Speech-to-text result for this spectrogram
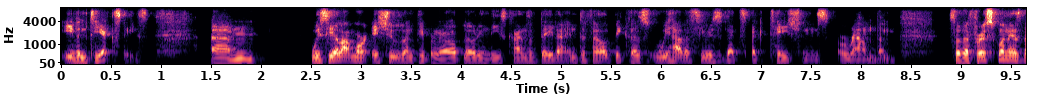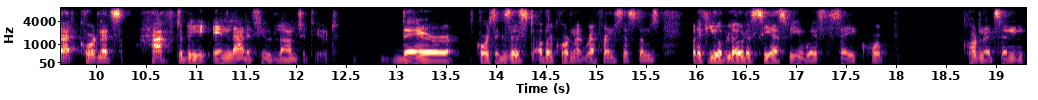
even TXTs. Um, we see a lot more issues when people are uploading these kinds of data into Felt because we have a series of expectations around them. So the first one is that coordinates have to be in latitude, longitude. There, of course, exist other coordinate reference systems, but if you upload a CSV with, say, co coordinates in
